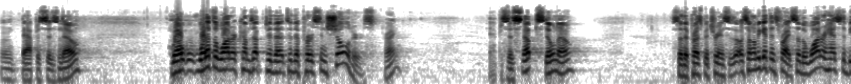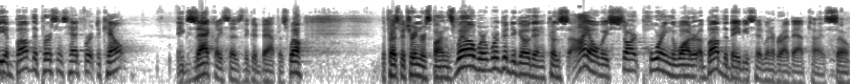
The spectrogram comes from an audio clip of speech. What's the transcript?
And the Baptist says, no. Well, what if the water comes up to the, to the person's shoulders, right? Baptist says, nope, still no. So the Presbyterian says, oh, so let me get this right. So the water has to be above the person's head for it to count? Exactly, says the good Baptist. Well, the Presbyterian responds, well, we're, we're good to go then, because I always start pouring the water above the baby's head whenever I baptize, so.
